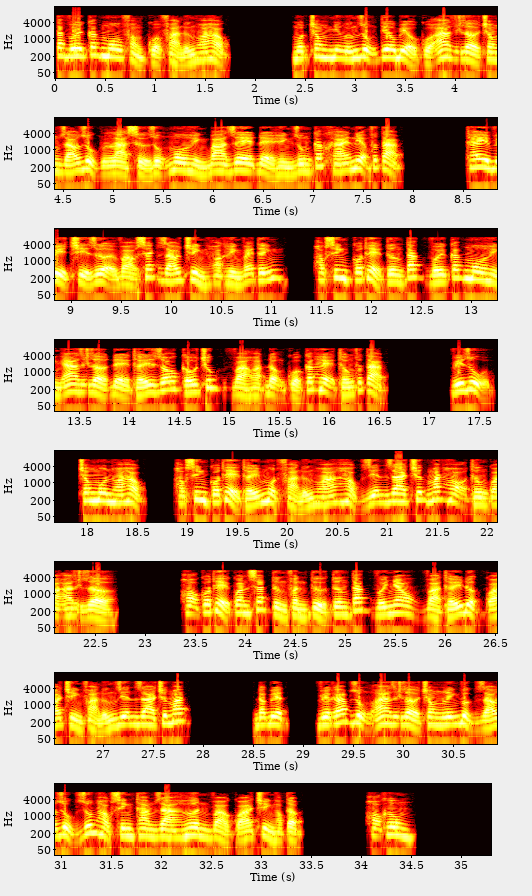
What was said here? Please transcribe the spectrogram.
Tác với các mô phỏng của phản ứng hóa học. Một trong những ứng dụng tiêu biểu của AR trong giáo dục là sử dụng mô hình 3D để hình dung các khái niệm phức tạp. Thay vì chỉ dựa vào sách giáo trình hoặc hình vẽ tĩnh, học sinh có thể tương tác với các mô hình AR để thấy rõ cấu trúc và hoạt động của các hệ thống phức tạp. Ví dụ, trong môn hóa học, học sinh có thể thấy một phản ứng hóa học diễn ra trước mắt họ thông qua AR. Họ có thể quan sát từng phần tử tương tác với nhau và thấy được quá trình phản ứng diễn ra trước mắt. Đặc biệt, việc áp dụng AGL trong lĩnh vực giáo dục giúp học sinh tham gia hơn vào quá trình học tập. Họ không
